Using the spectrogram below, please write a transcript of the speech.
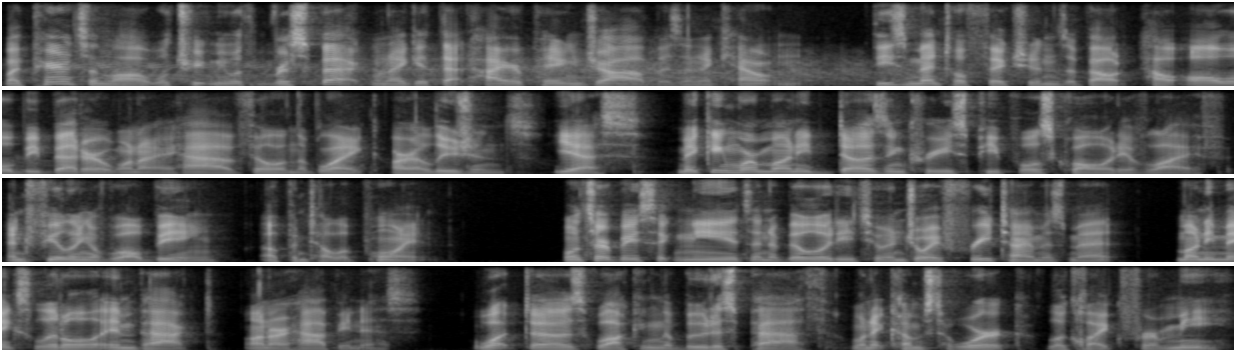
my parents in law will treat me with respect when I get that higher paying job as an accountant. These mental fictions about how all will be better when I have fill in the blank are illusions. Yes, making more money does increase people's quality of life and feeling of well being, up until a point. Once our basic needs and ability to enjoy free time is met, money makes little impact on our happiness. What does walking the Buddhist path when it comes to work look like for me?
